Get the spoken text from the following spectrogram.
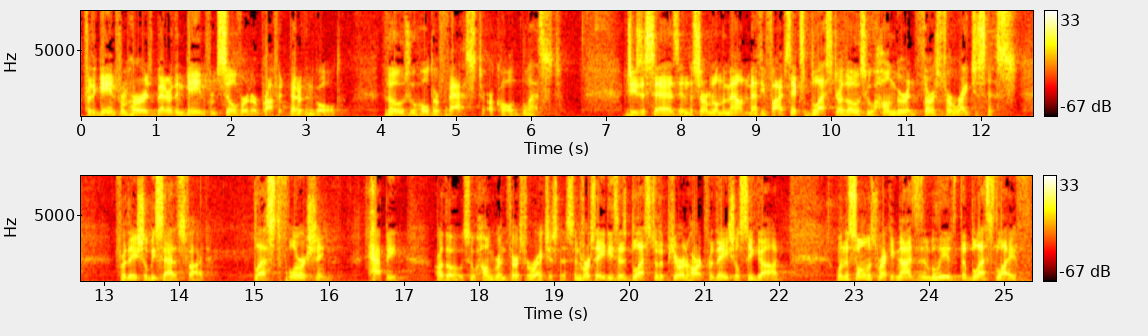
For the gain from her is better than gain from silver, and her profit better than gold. Those who hold her fast are called blessed. Jesus says in the Sermon on the Mount, Matthew 5 6, Blessed are those who hunger and thirst for righteousness, for they shall be satisfied. Blessed, flourishing, happy are those who hunger and thirst for righteousness. In verse 8, he says, Blessed are the pure in heart, for they shall see God. When the psalmist recognizes and believes that the blessed life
